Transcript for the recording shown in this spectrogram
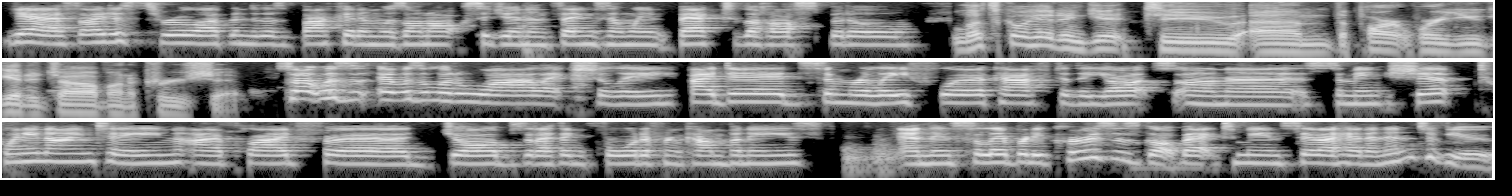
yeah, so I just threw up into this bucket and was on oxygen and things and went back to the hospital. Let's go ahead and get to um, the part where you get a job on a cruise ship. So it was it was a little while actually. I did some relief work after the yachts on a cement ship. 2019, I applied for jobs at I think four different companies, and then Celebrity Cruises got back to me and said I had an interview,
